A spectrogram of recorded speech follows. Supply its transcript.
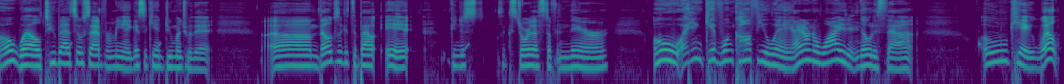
Oh well, too bad, so sad for me. I guess I can't do much with it. Um, that looks like it's about it. We can just like store that stuff in there. Oh, I didn't give one coffee away. I don't know why I didn't notice that. Okay, well,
